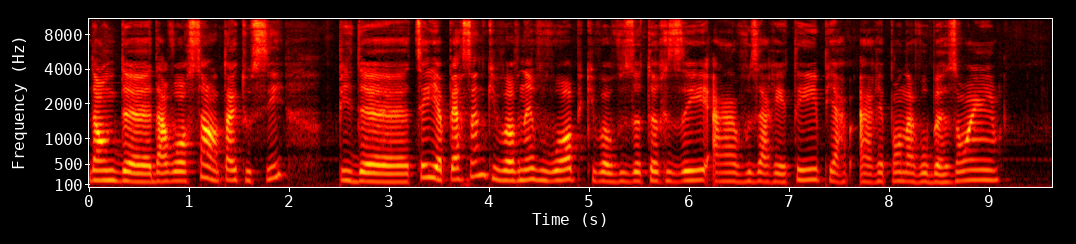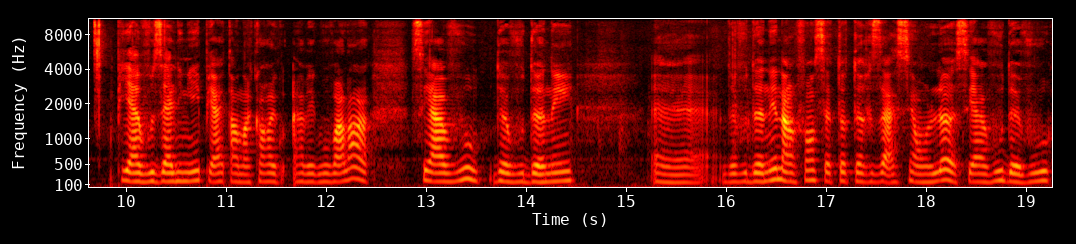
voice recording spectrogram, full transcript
Donc, d'avoir ça en tête aussi. Puis de, tu sais, il y a personne qui va venir vous voir puis qui va vous autoriser à vous arrêter puis à, répondre à vos besoins puis à vous aligner puis à être en accord avec, vos valeurs. C'est à vous de vous donner, euh, de vous donner dans le fond cette autorisation-là. C'est à vous de vous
